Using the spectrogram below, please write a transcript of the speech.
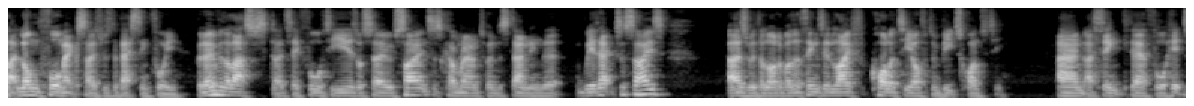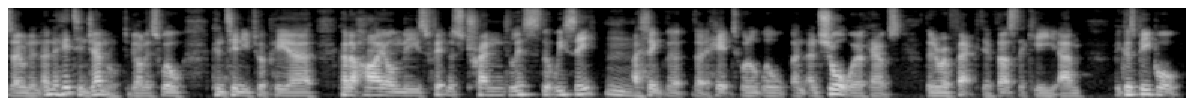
like long form exercise was the best thing for you. But over the last, I'd say, 40 years or so, science has come around to understanding that with exercise, as with a lot of other things in life, quality often beats quantity. And I think, therefore, Hit Zone and, and Hit in general, to be honest, will continue to appear kind of high on these fitness trend lists that we see. Mm. I think that that HIIT will will and, and short workouts that are effective. That's the key. Um, because people,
